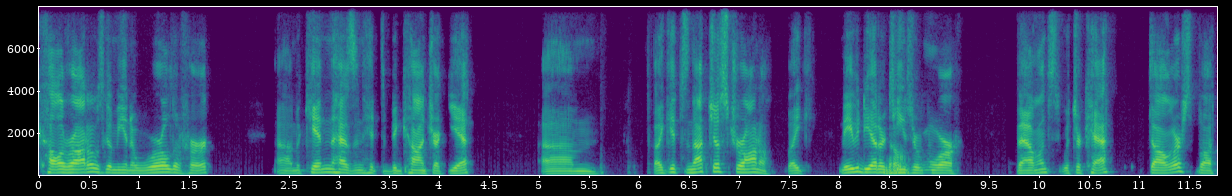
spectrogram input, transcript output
Colorado is going to be in a world of hurt. Uh, MacKinnon hasn't hit the big contract yet. Um, like it's not just Toronto. Like maybe the other No. teams are more balanced with their cap dollars, but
